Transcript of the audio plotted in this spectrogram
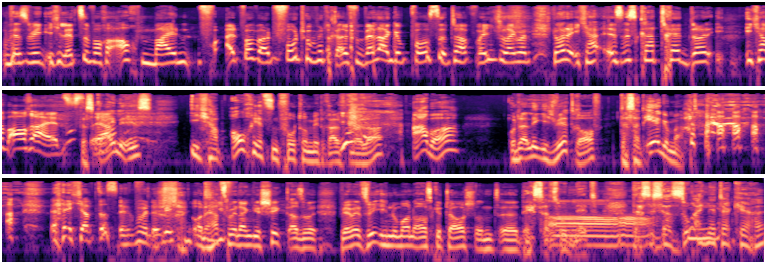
Weswegen ich letzte Woche auch mein einfach mal ein Foto mit Ralf Möller gepostet habe, weil ich sagen wollte, Leute, ich, es ist gerade Trend, Leute, ich, ich habe auch eins. Das? Geile ist, ich habe auch jetzt ein Foto mit Ralf Möller, aber, und da lege ich Wert drauf, das hat er gemacht. Ich habe das irgendwo nämlich. Und er hat es mir dann geschickt. Also wir haben jetzt wirklich Nummern ausgetauscht und äh, der ist ja so nett. Das ist ja so ein netter Kerl.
